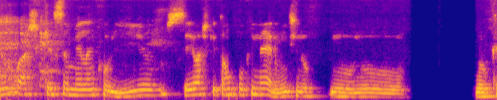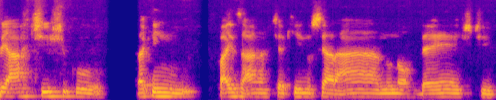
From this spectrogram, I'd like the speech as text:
Eu acho que essa melancolia, não sei, eu acho que tá um pouco inerente no, no, no no criar artístico para quem faz arte aqui no Ceará, no Nordeste.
